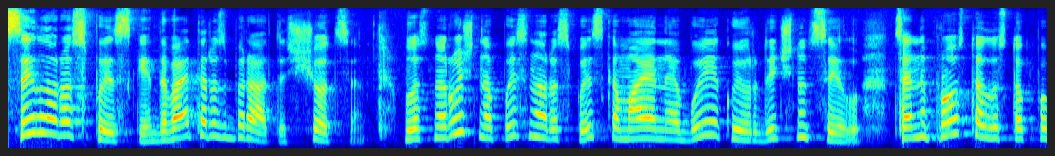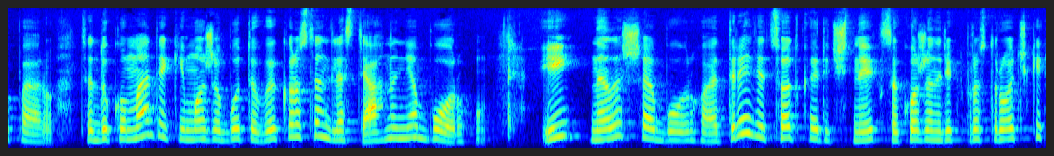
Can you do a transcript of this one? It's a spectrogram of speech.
Сила розписки. Давайте розбиратись, що це. Власноруч написана розписка має неабияку юридичну силу. Це не просто листок паперу, це документ, який може бути використаний для стягнення боргу. І не лише боргу, а 3% річних за кожен рік прострочки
